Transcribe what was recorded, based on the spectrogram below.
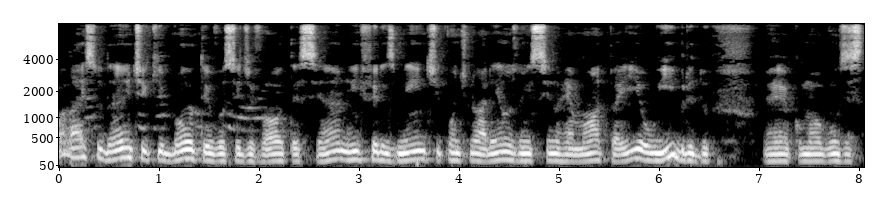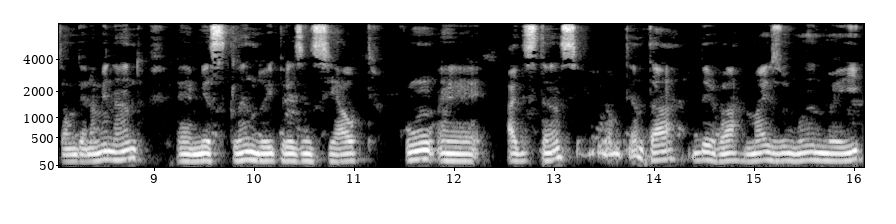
olá estudante, que bom ter você de volta esse ano. Infelizmente, continuaremos no ensino remoto aí, ou híbrido, é, como alguns estão denominando, é, mesclando aí presencial com é, a distância. E vamos tentar levar mais um ano aí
